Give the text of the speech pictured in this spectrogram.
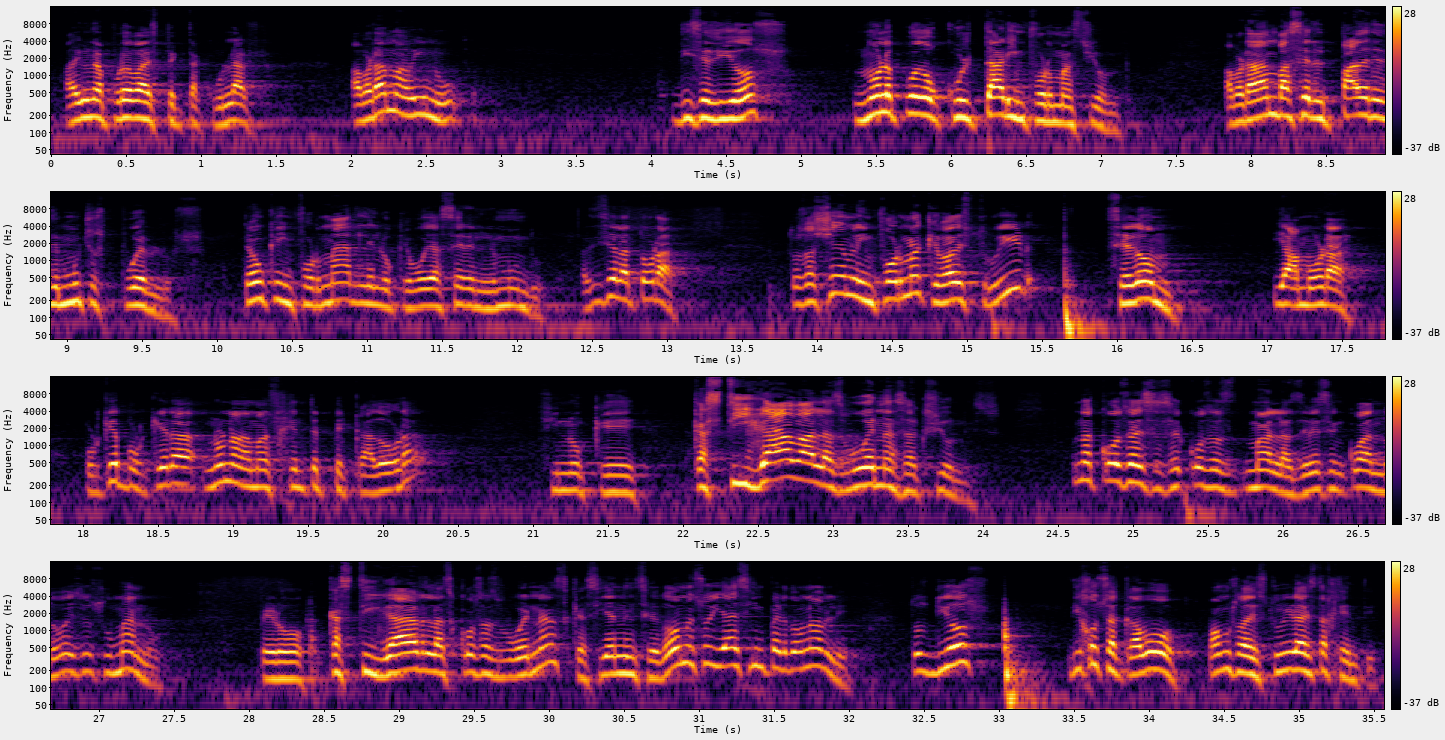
hay una prueba espectacular. Abraham Avinu, dice Dios, no le puedo ocultar información. Abraham va a ser el padre de muchos pueblos. Tengo que informarle lo que voy a hacer en el mundo. Así dice la Torah. Entonces Hashem le informa que va a destruir Sedom y Amorá. ¿Por qué? Porque era no nada más gente pecadora, sino que castigaba las buenas acciones. Una cosa es hacer cosas malas de vez en cuando, eso es humano. Pero castigar las cosas buenas que hacían en Sedom, eso ya es imperdonable. Entonces Dios dijo, se acabó, vamos a destruir a esta gente.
